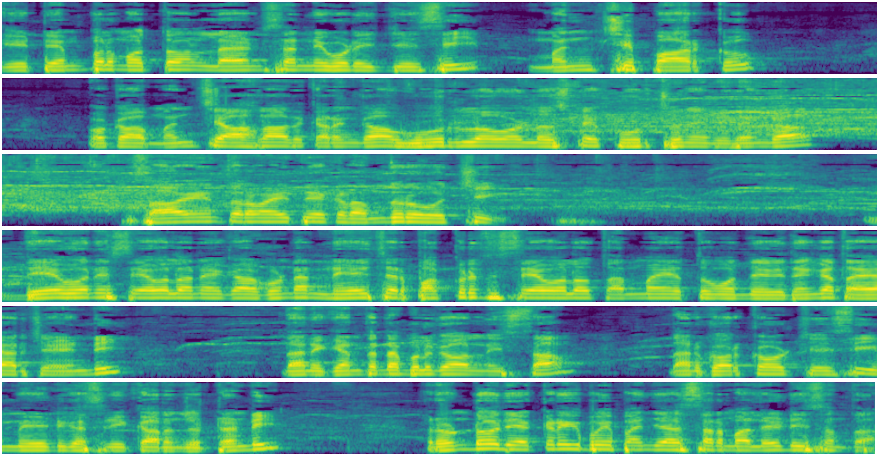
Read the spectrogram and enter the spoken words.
ఈ టెంపుల్ మొత్తం ల్యాండ్స్ అన్ని కూడా ఇచ్చేసి మంచి పార్కు ఒక మంచి ఆహ్లాదకరంగా ఊర్లో వాళ్ళు వస్తే కూర్చునే విధంగా. సాయంత్రం అయితే ఇక్కడ అందరూ వచ్చి దేవుని సేవలోనే కాకుండా నేచర్ ప్రకృతి సేవలో తన్మయత్వం ఉండే విధంగా తయారు చేయండి. దానికి ఎంత డబ్బులు కావాలని ఇస్తాం. దానికి వర్కౌట్ చేసి ఇమీడియట్గా శ్రీకారం చుట్టండి. రెండోది ఎక్కడికి పోయి పనిచేస్తారు మా లేడీస్ అంతా?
